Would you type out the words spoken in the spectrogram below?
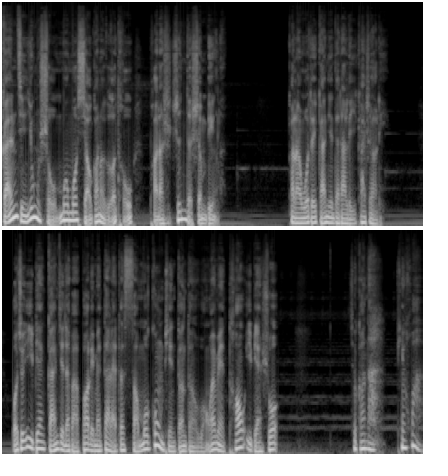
赶紧用手摸摸小刚的额头，怕他是真的生病了。看来我得赶紧带他离开这里。我就一边赶紧的把包里面带来的扫墓贡品等等往外面掏，一边说：“小刚呢，听话，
